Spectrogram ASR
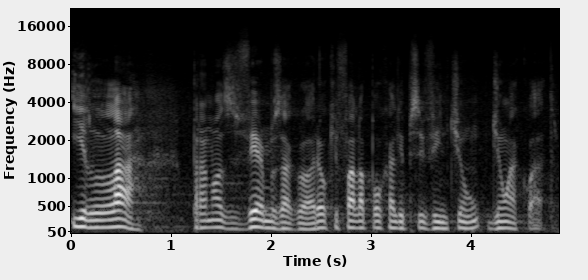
e lá, para nós vermos a glória. É o que fala Apocalipse 21, de 1 a 4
